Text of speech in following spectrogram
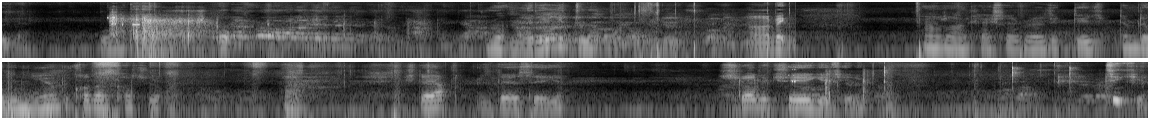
Tadına bak. O. Nereye gitti lan? Aa, bek. Evet arkadaşlar birazcık geciktim de bu niye bu kadar kaçıyor? Heh. İşte yaptık biz DS'yi. Sıradaki şeye geçelim. Tiki.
